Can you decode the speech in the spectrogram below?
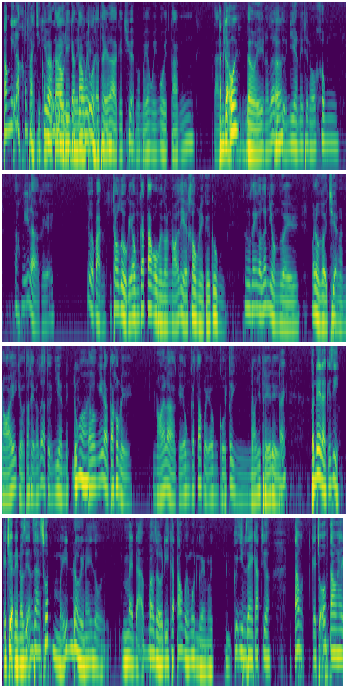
tao nghĩ là không phải chỉ có khi mà tao đi cắt tóc ấy tuổi tao thấy là cái chuyện mà mấy ông ấy ngồi tán Tán gẫu ấy. đời ấy, nó rất là Ờ. tự nhiên ấy chứ nó không tao nghĩ là cái ấy nhưng mà bản cho dù cái ông cắt tóc ông ấy có nói gì hay không thì cuối cùng sẽ có rất nhiều người bắt đầu gợi chuyện và nói kiểu tao thấy nó rất là tự nhiên ấy. Đúng rồi. Tao nghĩ là tao không thể nói là cái ông cắt tóc đấy ông cố tình nói như thế để Đấy. vấn đề là cái gì? Cái chuyện đấy nó diễn ra suốt mấy đời nay rồi. Mày đã bao giờ đi cắt tóc với một người mà cứ im re cắt chưa? Tao cái chỗ tao hay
